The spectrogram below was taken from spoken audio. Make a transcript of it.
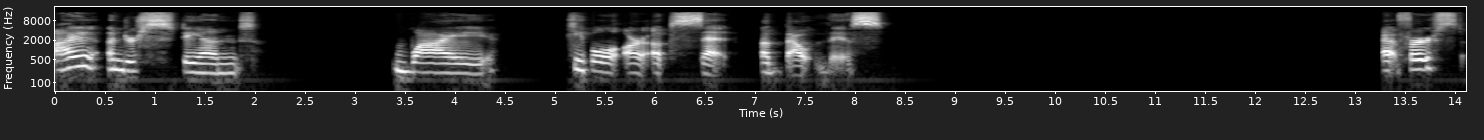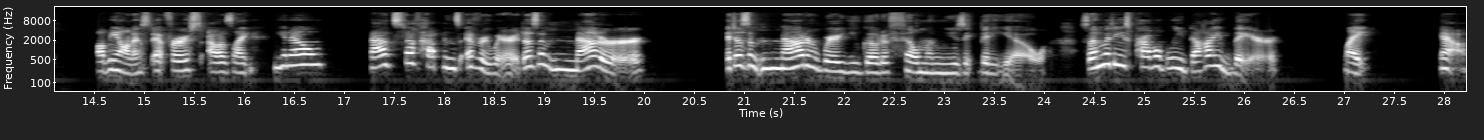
I understand why people are upset about this. at first, I'll be honest, at first I was like, you know, bad stuff happens everywhere. It doesn't matter. It doesn't matter where you go to film a music video. Somebody's probably died there. Like, yeah,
